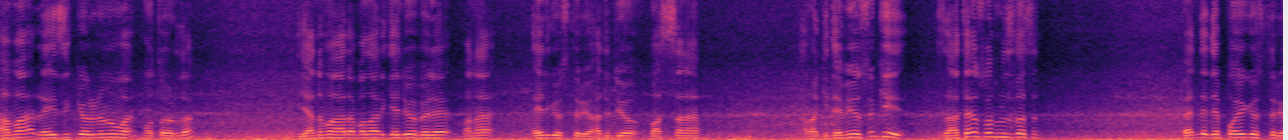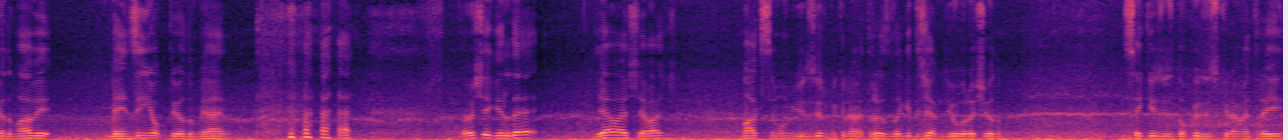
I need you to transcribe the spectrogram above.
ama racing görünümü var motorda. Yanıma arabalar geliyor böyle bana el gösteriyor. Hadi diyor bassana. Ama gidemiyorsun ki. Zaten son. Ben de depoyu gösteriyordum abi. Benzin yok diyordum yani. o şekilde yavaş yavaş maksimum 120 km hızla gideceğim diye uğraşıyordum. 800-900 kilometreyi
